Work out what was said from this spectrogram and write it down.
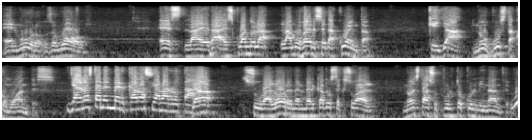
El muro, the wall, es la edad, es cuando la, la mujer se da cuenta que ya no gusta como antes. Ya no está en el mercado así abarrotado. Ya su valor en el mercado sexual no está a su punto culminante. ¡Woo!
